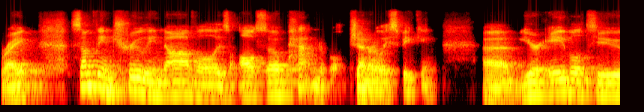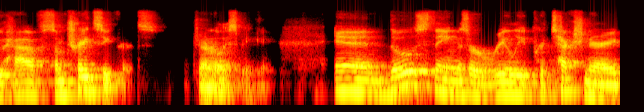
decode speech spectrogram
Right? Something truly novel is also patentable, generally speaking. Uh, you're able to have some trade secrets, generally speaking. And those things are really protectionary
